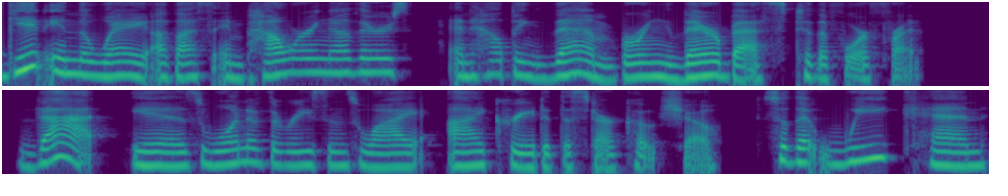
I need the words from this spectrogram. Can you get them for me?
get in the way of us empowering others and helping them bring their best to the forefront. That is one of the reasons why I created the Star Coach Show so that we can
